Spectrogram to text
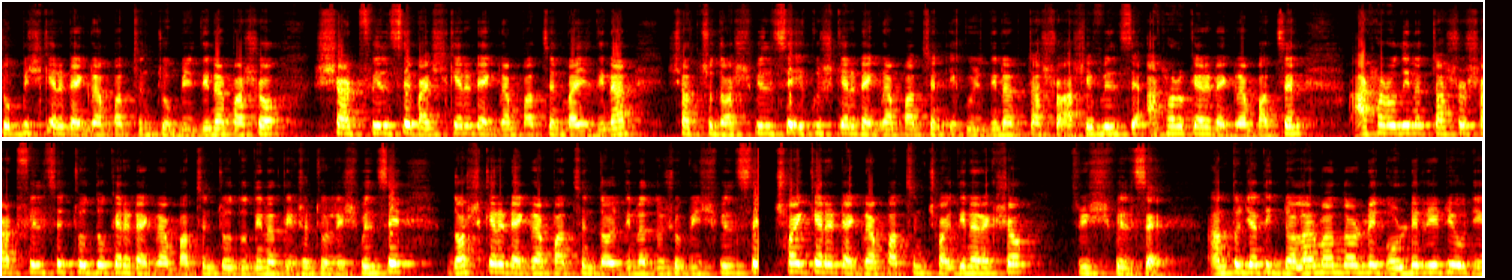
চব্বিশ ক্যারেট এক গ্রাম পাচ্ছেন চব্বিশ দিনার পাঁচশো ষাট ফিলসে বাইশ ক্যারেট এক গ্রাম পাচ্ছেন বাইশ দিনার সাতশো দশ ফিলসে একুশ ক্যারেট এক গ্রাম পাচ্ছেন একুশ দিনার চারশো আশি ফিলসে আঠারো ক্যারেট এক গ্রাম পাচ্ছেন আঠারো দিনের চারশো ষাট ফিলসে চোদ্দ ক্যারেট এক গ্রাম পাচ্ছেন চোদ্দ দিনের তিনশো চল্লিশ ফিলসে দশ ক্যারেট এক গ্রাম পাচ্ছেন দশ দিনের দুশো বিশ ফিলসে ছয় ক্যারেট এক গ্রাম পাচ্ছেন ছয় দিনের একশো ত্রিশ ফিলসে। আন্তর্জাতিক ডলার মানদণ্ডে গোল্ডের রেটেও যে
